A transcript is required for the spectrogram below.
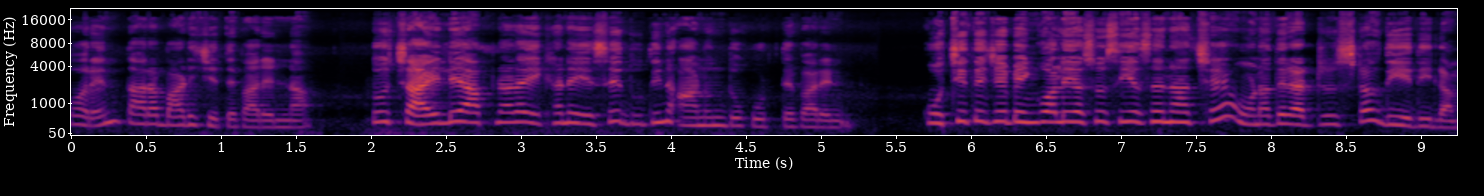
করেন, তারা বাড়ি যেতে পারেন না। তো চাইলে আপনারা এখানে এসে দুদিন আনন্দ করতে পারেন। কোচিতে যে বেঙ্গলি অ্যাসোসিয়েশন আছে, ওনাদের অ্যাড্রেসটাও দিয়ে দিলাম।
